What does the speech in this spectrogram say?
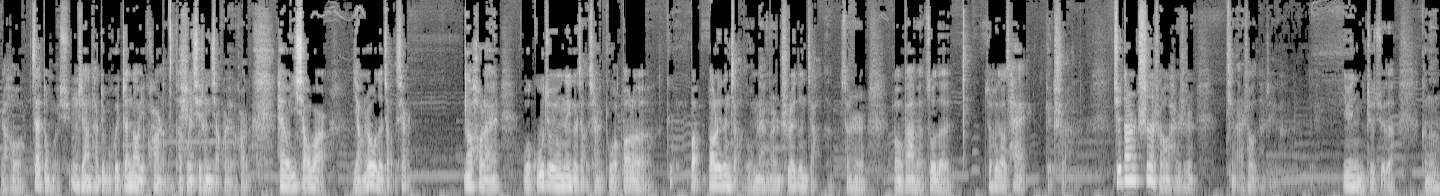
然后再冻回去，这样它就不会粘到一块了嘛，它会切成一小块一小块的。还有一小碗羊肉的饺子馅儿，然后后来我姑就用那个饺子馅儿给我包了包包了一顿饺子，我们两个人吃了一顿饺子，算是把我爸爸做的最后一道菜给吃完了。其实当时吃的时候还是挺难受的，这个。因为你就觉得可能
